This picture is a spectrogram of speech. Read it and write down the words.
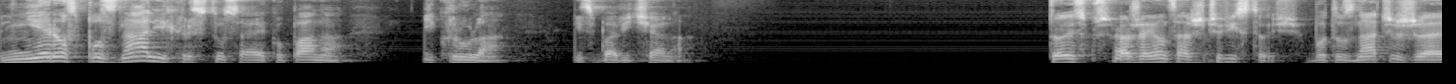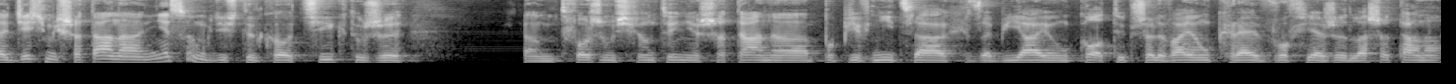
nie rozpoznali Chrystusa jako Pana i Króla i Zbawiciela. To jest przerażająca rzeczywistość, bo to znaczy, że dziećmi szatana nie są gdzieś tylko ci, którzy tam tworzą świątynię szatana po piwnicach, zabijają koty, przelewają krew w ofierze dla szatana.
